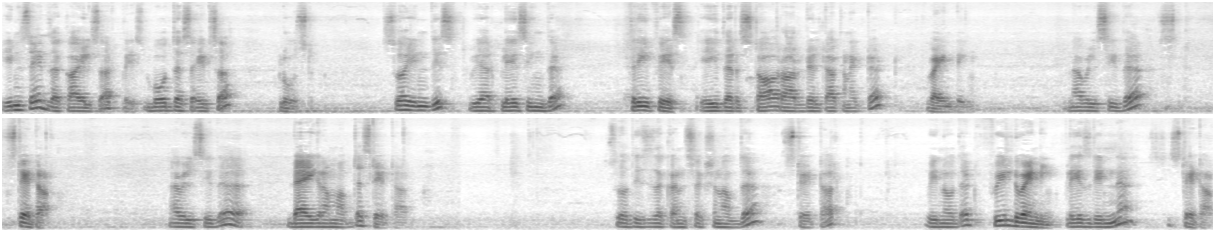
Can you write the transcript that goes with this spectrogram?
Inside the coils are placed both the sides are closed. So in this we are placing the three phase either star or delta connected winding. Now we'll see the stator. I will see the diagram of the stator so this is the construction of the stator we know that field winding placed in the stator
